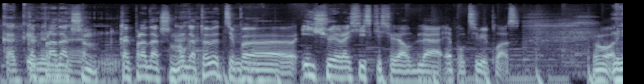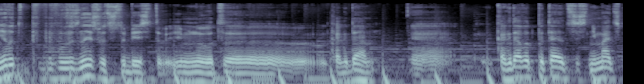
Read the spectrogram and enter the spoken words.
как, как именно... продакшн, как продакшн. Ну, готовят, типа, и еще и российский сериал для Apple TV+. Plus. Вот. Мне вот, знаешь, вот что бесит, именно вот, э, когда, э, когда вот пытаются снимать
